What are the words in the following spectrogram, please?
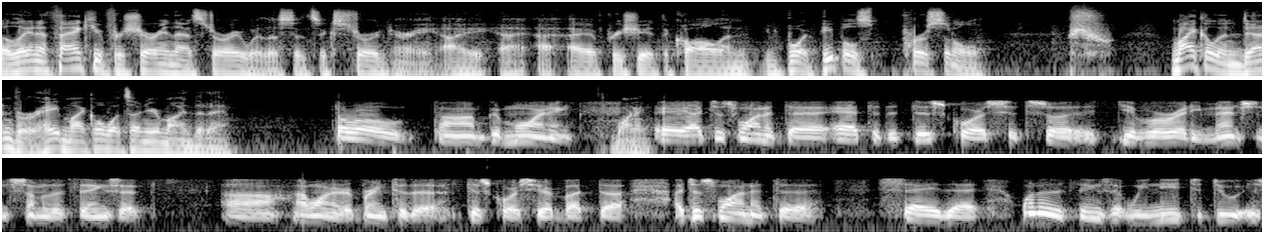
Elena, thank you for sharing that story with us. It's extraordinary. I, I, I appreciate the call. And boy, people's personal. Whew. Michael in Denver. Hey, Michael, what's on your mind today? Hello, Tom. Good morning. Morning. Hey, I just wanted to add to the discourse. It's uh, you've already mentioned some of the things that I wanted to bring to the discourse here, but uh, I just wanted to say that one of the things that we need to do is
